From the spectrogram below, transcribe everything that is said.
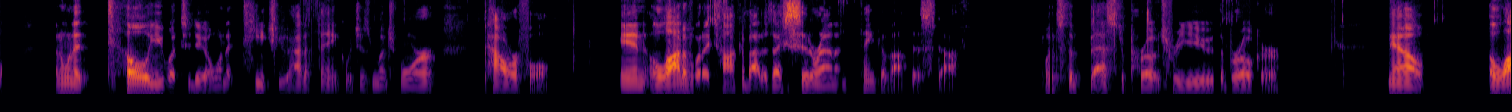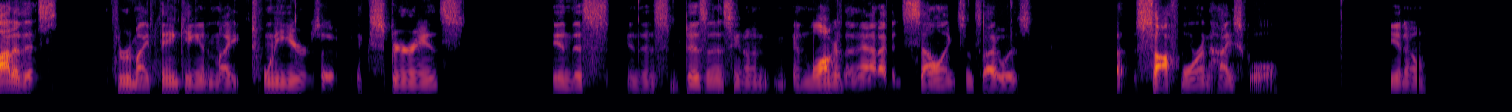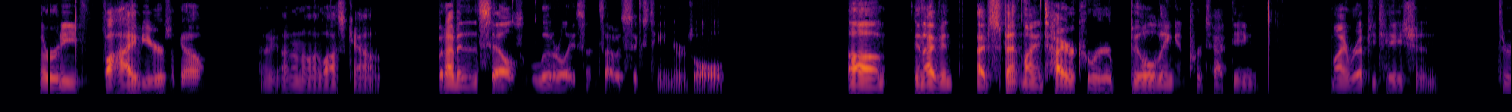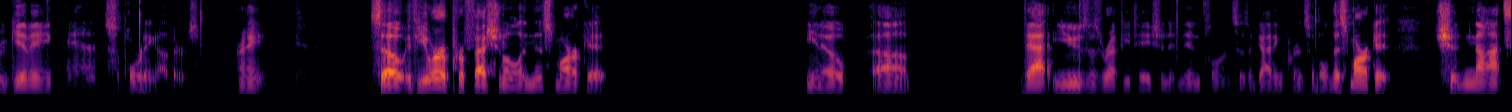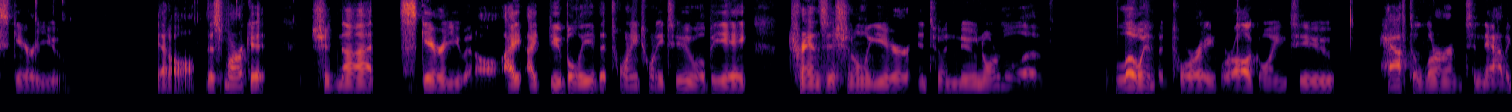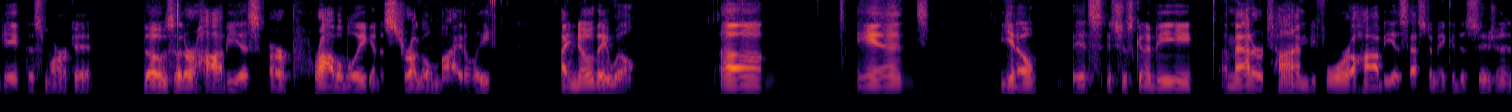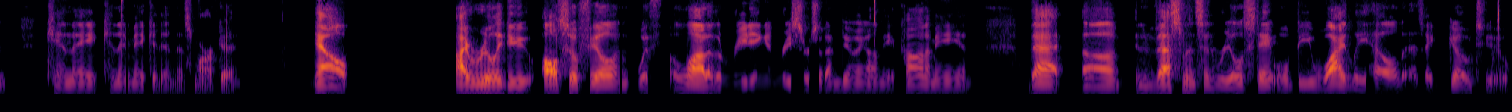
I don't want to tell you what to do. I want to teach you how to think, which is much more powerful. And a lot of what I talk about is I sit around and think about this stuff. What's the best approach for you, the broker? Now, a lot of this through my thinking and my 20 years of experience in this in this business, you know, and, and longer than that, I've been selling since I was sophomore in high school. You know, 35 years ago. I, mean, I don't know, I lost count. But I've been in sales literally since I was 16 years old. Um, and I've I've spent my entire career building and protecting my reputation through giving and supporting others, right? So if you are a professional in this market, you know, um, that uses reputation and influence as a guiding principle, this market should not scare you at all. This market should not scare you at all. I, I do believe that 2022 will be a transitional year into a new normal of low inventory. We're all going to have to learn to navigate this market. Those that are hobbyists are probably going to struggle mightily. I know they will. Um, and you know, it's it's just going to be a matter of time before a hobbyist has to make a decision can they can they make it in this market now I really do also feel, and with a lot of the reading and research that I'm doing on the economy, and that um, investments in real estate will be widely held as a go-to.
